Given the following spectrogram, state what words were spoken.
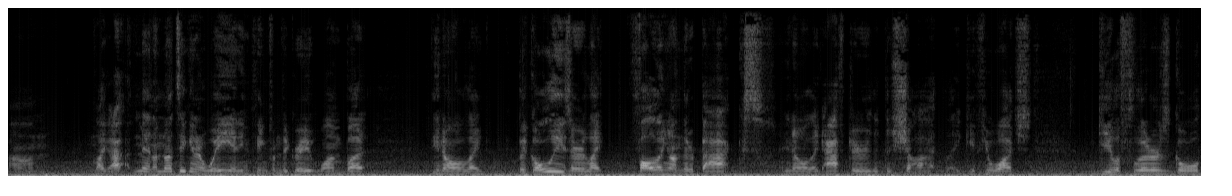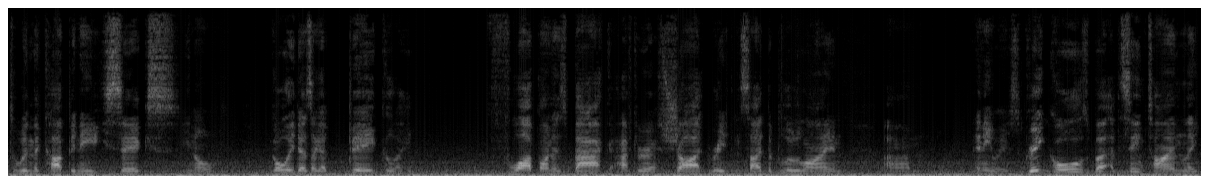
Um, like, I, man, I'm not taking away anything from the great one, but you know, like the goalies are like falling on their backs, you know, like after the, the shot. Like if you watch Guy Lafleur's goal to win the cup in 86. You know, goalie does like a big like flop on his back after a shot right inside the blue line. Um, anyways, great goals, but at the same time, like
